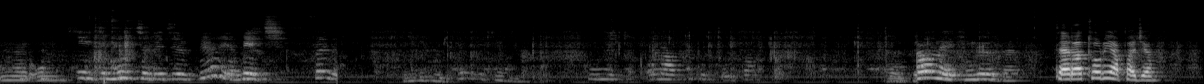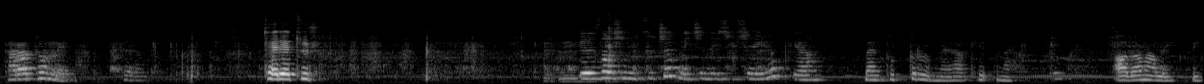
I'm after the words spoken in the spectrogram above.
Bunlar olmaz. İyi ki mırç edeceğiz diyor ya meç. Sayın 16 Tarator ne için gözde? Terator yapacağım. Tarator ne? Teretür. Gözde o şimdi tutacak mı? İçinde hiçbir şey yok ya. Ben tuttururum merak etme. Adanalıyız biz.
